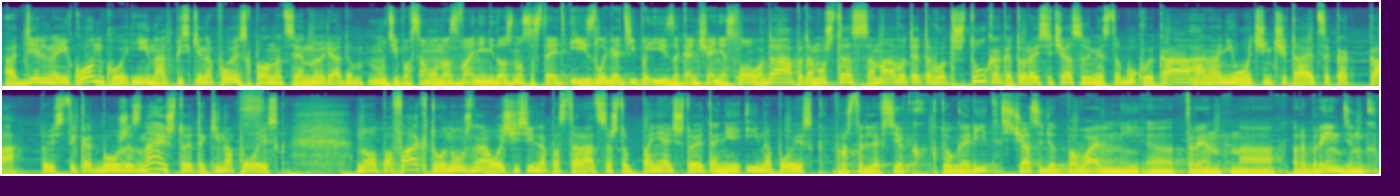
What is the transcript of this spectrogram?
отдельно иконку и надпись «Кинопоиск» полноценную рядом. Ну, типа, само название не должно состоять и из логотипа, и из окончания слова. Да, потому что сама вот эта вот штука, которая сейчас вместо буквы К, она не очень читается как К. То есть ты как бы уже знаешь, что это кинопоиск. Но по факту нужно очень сильно постараться, чтобы понять, что это не инопоиск. Просто для всех, кто горит, сейчас идет повальный э, тренд на ребрендинг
